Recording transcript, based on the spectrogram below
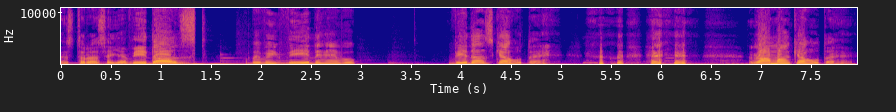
इस तरह से, या वेदास अबे भाई, वेद हैं वो। वेदास क्या होता है? रामा क्या होता है?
